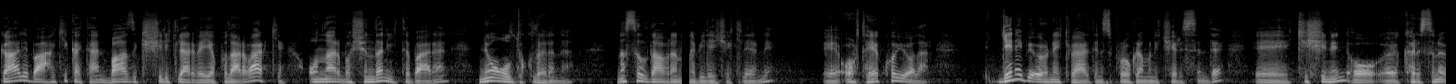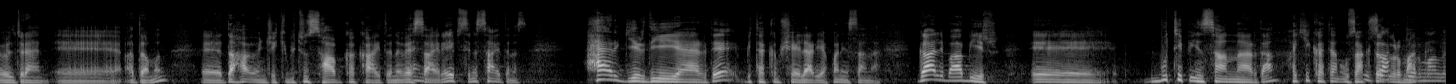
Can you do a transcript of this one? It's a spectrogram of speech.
galiba hakikaten bazı kişilikler ve yapılar var ki onlar başından itibaren ne olduklarını, nasıl davranabileceklerini e, ortaya koyuyorlar. Gene bir örnek verdiniz programın içerisinde. E, kişinin o e, karısını öldüren e, adamın e, daha önceki bütün sabıka kaydını vesaire hepsini saydınız. Her girdiği yerde bir takım şeyler yapan insanlar. Galiba bir e, bu tip insanlardan hakikaten uzakta Uzak durmak. durmalı.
